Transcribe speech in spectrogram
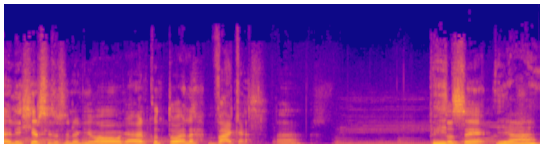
al ejército, sino que vamos a cagar con todas las vacas. ¿ah? Entonces, ¿Ya?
